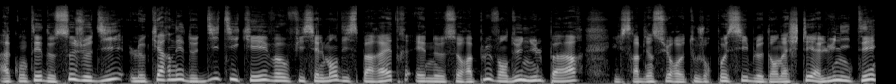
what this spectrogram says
À compter de ce jeudi, le carnet de 10 tickets va officiellement disparaître et ne sera plus vendu nulle part. Il sera bien sûr toujours possible d'en acheter à l'unité,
